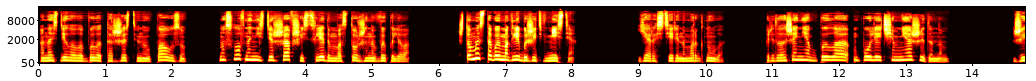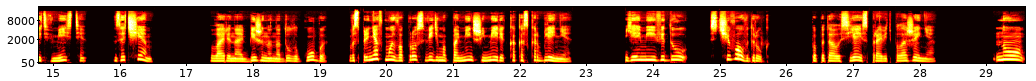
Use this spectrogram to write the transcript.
Она сделала было торжественную паузу, но, словно не сдержавшись, следом восторженно выпалила. «Что мы с тобой могли бы жить вместе?» Я растерянно моргнула. Предложение было более чем неожиданным. Жить вместе? Зачем? Ларина обиженно надула губы, восприняв мой вопрос, видимо, по меньшей мере, как оскорбление. Я имею в виду, с чего вдруг? Попыталась я исправить положение. Ну,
